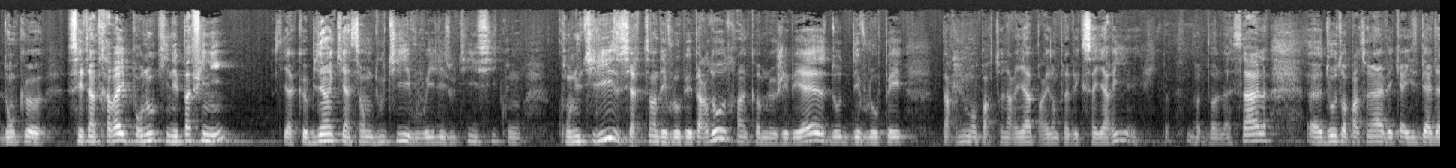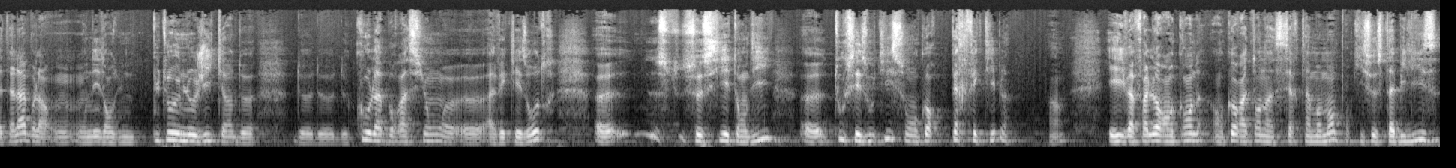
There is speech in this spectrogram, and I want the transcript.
donc c'est un travail pour nous qui n'est pas fini. C'est-à-dire que bien qu'il y ait un certain nombre d'outils, vous voyez les outils ici qu'on utilise, certains développés par d'autres, hein, comme le GBS, d'autres développés par nous en partenariat, par exemple avec Sayari dans la salle, euh, d'autres en partenariat avec Iceberg Data Lab. Voilà, on, est dans une, plutôt une logique hein, de, collaboration euh, avec les autres. Euh, ceci étant dit, tous ces outils sont encore perfectibles hein, et il va falloir encore attendre un certain moment pour qu'ils se stabilisent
